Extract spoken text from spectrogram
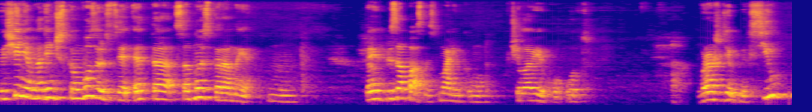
Крещение в младенческом возрасте это с одной стороны дает безопасность маленькому человеку от враждебных сил,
